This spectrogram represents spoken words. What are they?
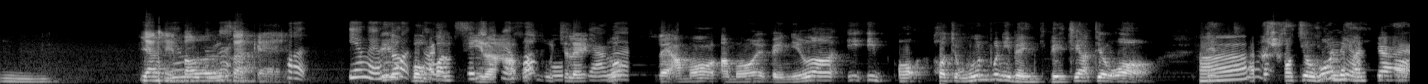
嗯，样嘅冇实嘅。因为我冇关事啦，我有一个我。你阿嬷阿嬷嘅朋友啊，伊伊学学做款本伊未未食着喎。吓？学做款你问呀？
